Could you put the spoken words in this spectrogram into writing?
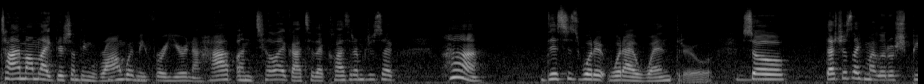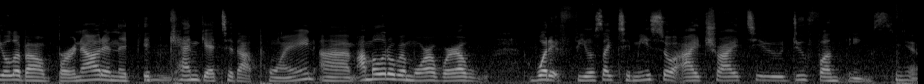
time, I'm like, there's something wrong with me for a year and a half until I got to that class, and I'm just like, huh, this is what it what I went through. So that's just like my little spiel about burnout, and it, it can get to that point. Um, I'm a little bit more aware of what it feels like to me, so I try to do fun things Yeah.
